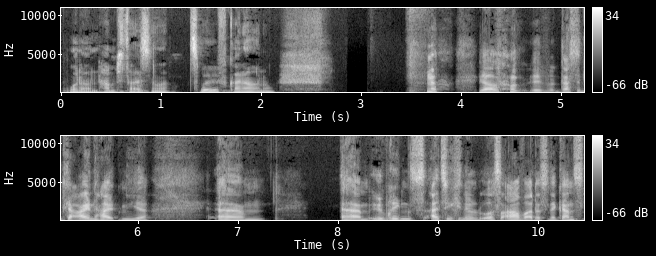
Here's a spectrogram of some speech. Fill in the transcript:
Oder ein Hamster ist nur 12, keine Ahnung. ja, das sind ja Einheiten hier. Ähm, ähm, übrigens, als ich in den USA war, das ist eine ganz,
